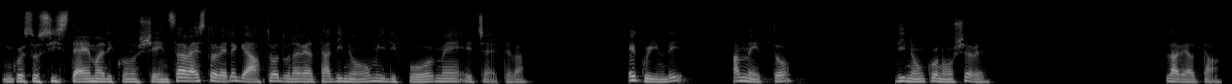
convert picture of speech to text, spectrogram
in questo sistema di conoscenza, resto relegato ad una realtà di nomi, di forme, eccetera. E quindi ammetto di non conoscere la realtà.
